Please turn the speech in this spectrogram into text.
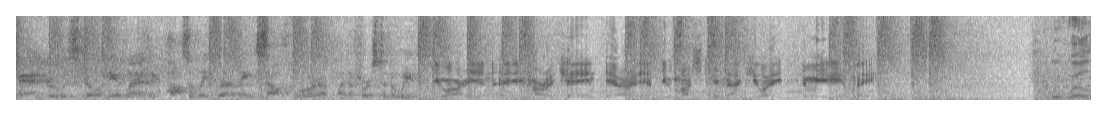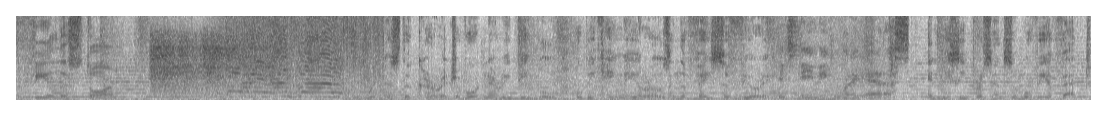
Andrew is still in the Atlantic, possibly threatening South Florida by the first of the week. You are in a hurricane area. You must evacuate immediately. We will feel the storm. Witness the courage of ordinary people who became heroes in the face of fury. It's aiming right at us. NBC presents a movie event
